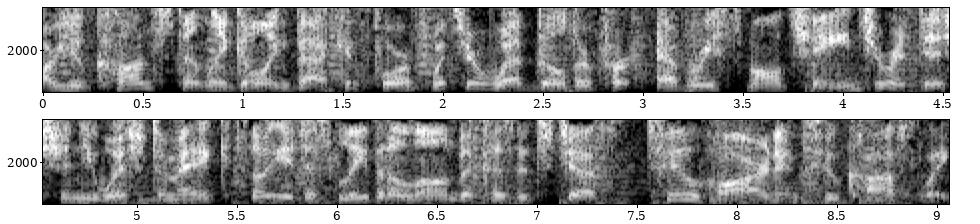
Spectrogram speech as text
Are you constantly going back and forth with your web builder for every small change or addition you wish to make? So you just leave it alone because it's just too hard and too costly.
